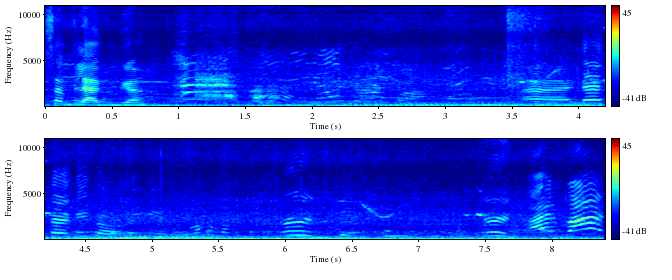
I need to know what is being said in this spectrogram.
sa vlog. Ah, dito, dito. Kurt. Kurt. Ay, Van!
